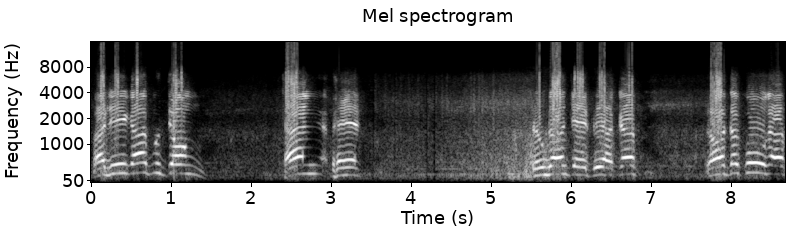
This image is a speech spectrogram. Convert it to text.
สวัสดีครับคุณจง ทางเพจลุงดอนเจดเพียกครับ รอตะกู้ครับ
